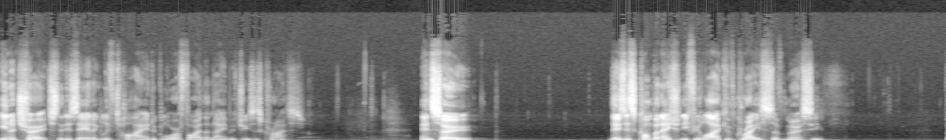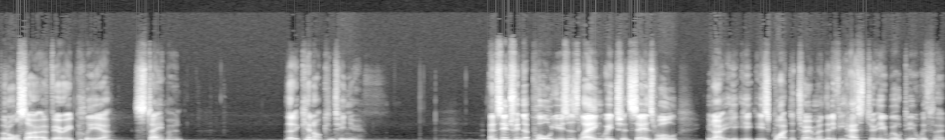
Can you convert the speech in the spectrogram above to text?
in a church that is there to lift high and to glorify the name of Jesus Christ. And so there's this combination, if you like, of grace, of mercy, but also a very clear statement that it cannot continue. And it's interesting that Paul uses language that says, well, you know, he, he's quite determined that if he has to, he will deal with it.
